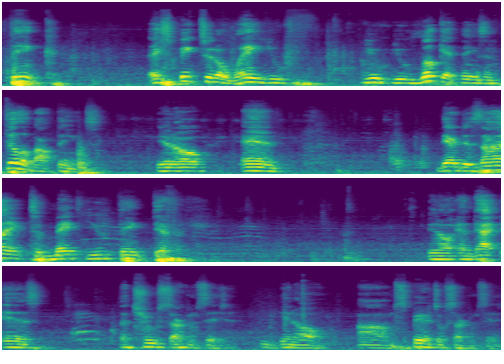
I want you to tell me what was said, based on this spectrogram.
think. They speak to the way you you you look at things and feel about things, you know, and they're designed to make you think differently. You know, and that is a true circumcision. You know, um, spiritual circumcision.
